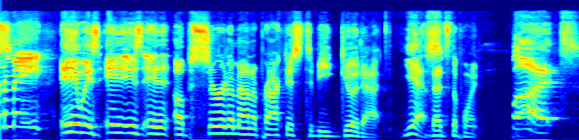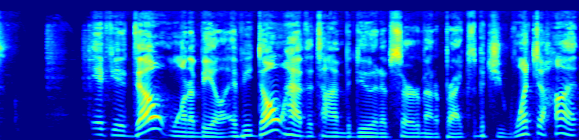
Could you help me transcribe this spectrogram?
pound of meat. Anyways, it is an absurd amount of practice to be good at. yes, That's the point. But if you don't want to be, if you don't have the time to do an absurd amount of practice, but you want to hunt,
